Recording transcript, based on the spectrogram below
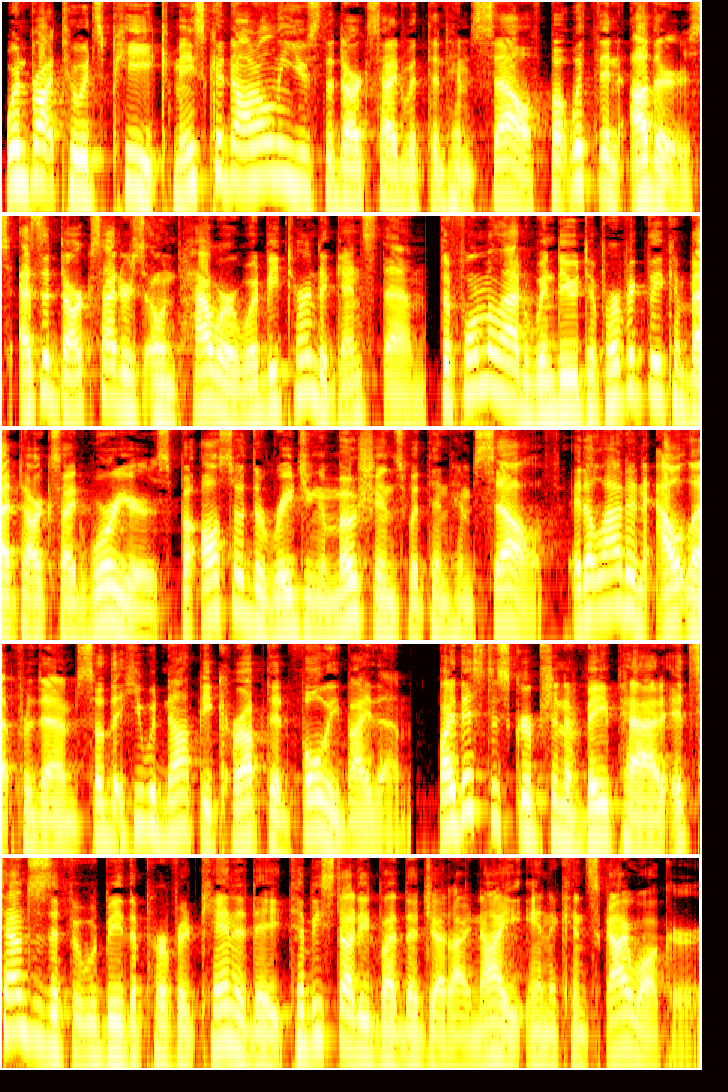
When brought to its peak, Mace could not only use the dark side within himself, but within others, as a Darksider's own power would be turned against them. The form allowed Windu to perfectly combat Darkside warriors, but also the raging emotions within himself. It allowed an outlet for them so that he would not be corrupted fully by them. By this description of Vaapad, it sounds as if it would be the perfect candidate to be studied by the Jedi Knight, Anakin Skywalker.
